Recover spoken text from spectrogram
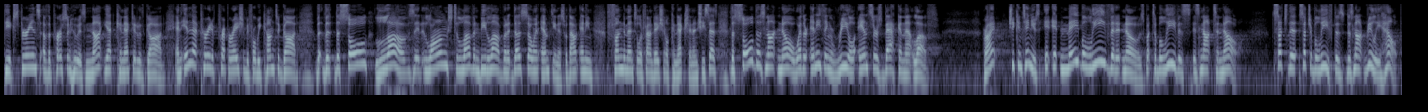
the experience of the person who is not yet connected with God. And in that period of preparation before we come to God, the, the, the soul loves, it longs to love and be loved, but it does so in emptiness without any fundamental or foundational connection. And she says, the soul does not know whether anything real answers back in that love. Right? She continues, it, it, may believe that it knows, but to believe is, is not to know. Such, the, such a belief does, does not really help.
